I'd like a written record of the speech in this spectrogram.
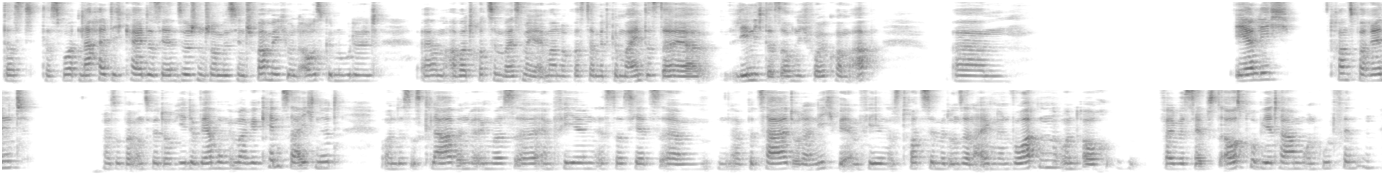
das, das Wort Nachhaltigkeit ist ja inzwischen schon ein bisschen schwammig und ausgenudelt, ähm, aber trotzdem weiß man ja immer noch, was damit gemeint ist, daher lehne ich das auch nicht vollkommen ab. Ähm, ehrlich, transparent, also bei uns wird auch jede Werbung immer gekennzeichnet. Und es ist klar, wenn wir irgendwas äh, empfehlen, ist das jetzt ähm, ne, bezahlt oder nicht. Wir empfehlen es trotzdem mit unseren eigenen Worten und auch, weil wir es selbst ausprobiert haben und gut finden.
